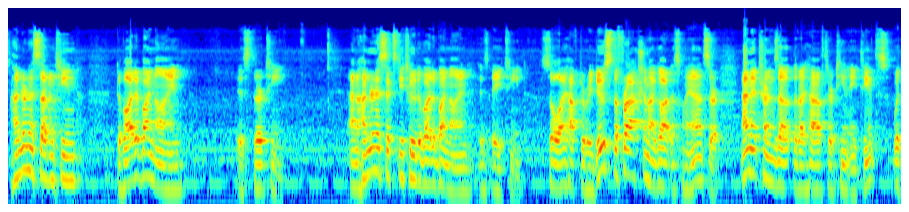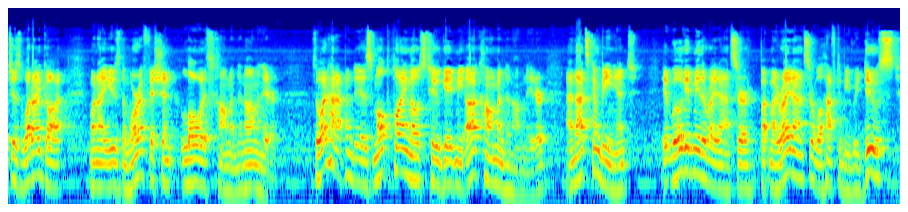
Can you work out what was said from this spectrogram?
117 divided by 9 is 13. And 162 divided by 9 is 18. So I have to reduce the fraction I got as my answer. And it turns out that I have 13 eighteenths, which is what I got when I use the more efficient lowest common denominator. So what happened is multiplying those two gave me a common denominator, and that's convenient it will give me the right answer, but my right answer will have to be reduced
